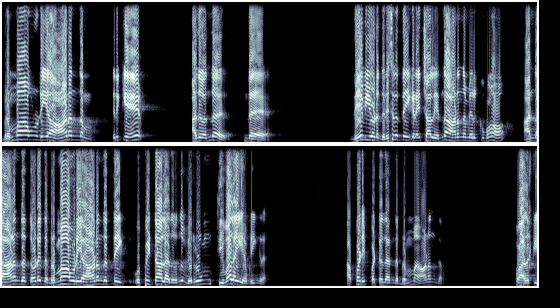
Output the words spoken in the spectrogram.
பிரம்மாவுடைய ஆனந்தம் இருக்கே அது வந்து இந்த தேவியோட தரிசனத்தை கிடைச்சால் எந்த ஆனந்தம் இருக்குமோ அந்த ஆனந்தத்தோட இந்த பிரம்மாவுடைய ஆனந்தத்தை ஒப்பிட்டால் அது வந்து வெறும் திவலை அப்படிங்கிற. அப்படிப்பட்டது அந்த பிரம்ம ஆனந்தம். இப்போ அதுக்கு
